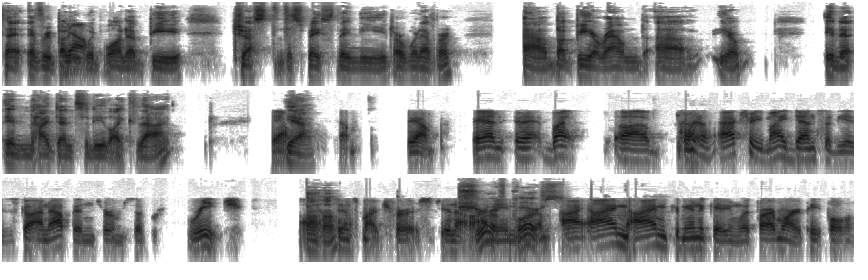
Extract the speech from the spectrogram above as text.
that everybody Yeah. would want to be just the space they need or whatever, uh, but be around. Uh, you know, in a, in high density like that. Yeah. Yeah. Yeah, and uh, but uh, actually, my density has gone up in terms of reach uh, Uh-huh. since March first. You know, Sure, I of mean, course. I, I'm I'm communicating with far more people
